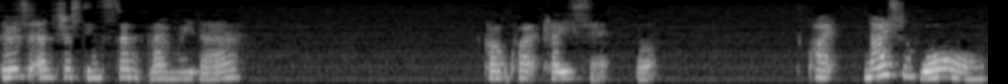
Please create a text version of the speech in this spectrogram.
There is an interesting scent memory there. Can't quite place it, but quite nice and warm.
